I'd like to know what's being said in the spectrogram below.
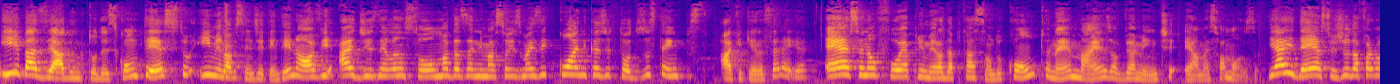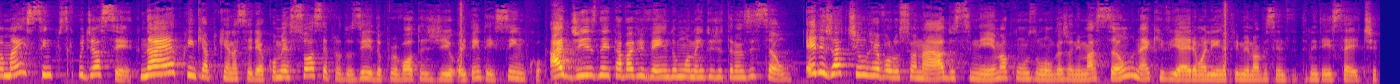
E baseado em todo esse contexto, em 1989, a Disney lançou uma das animações mais icônicas de todos os tempos, a Pequena Sereia. Essa não foi a primeira adaptação do conto, né? Mas, obviamente, é a mais famosa. E a ideia surgiu da forma mais simples que podia ser. Na época em que a Pequena Sereia começou a ser produzido, por volta de 85, a Disney estava vivendo um momento de transição. Eles já tinham revolucionado o cinema com os longas de animação, né? Que vieram ali entre 1937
